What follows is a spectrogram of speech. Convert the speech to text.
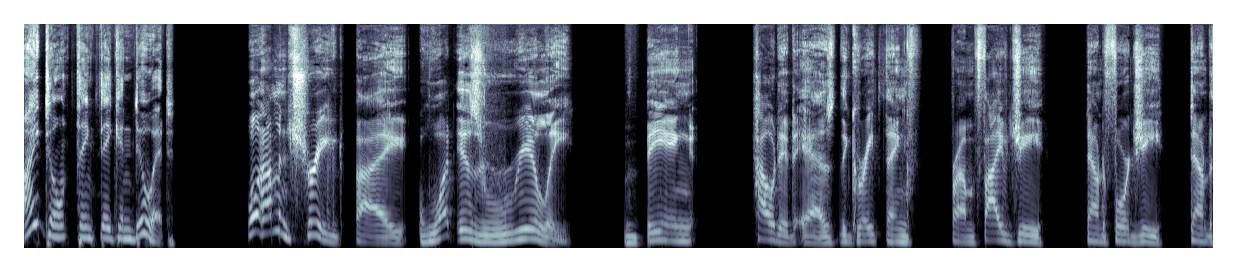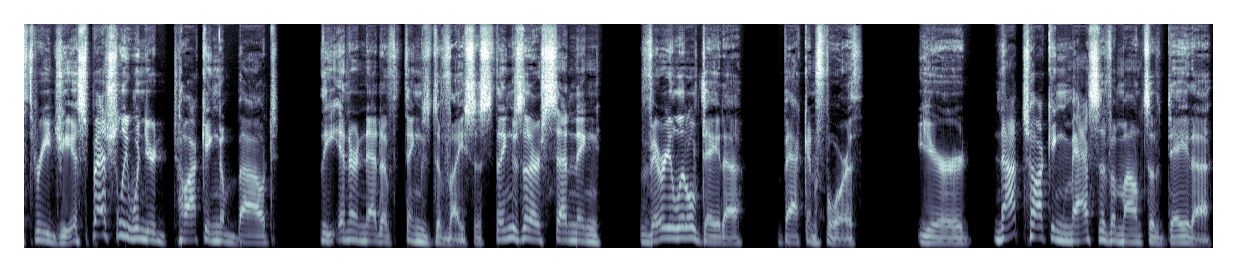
I don't think they can do it. Well, I'm intrigued by what is really being touted as the great thing from 5G down to 4G down to 3G, especially when you're talking about the Internet of Things devices, things that are sending very little data back and forth. You're not talking massive amounts of data.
